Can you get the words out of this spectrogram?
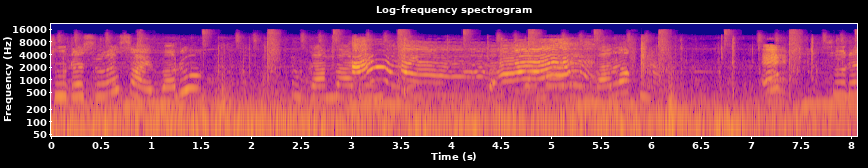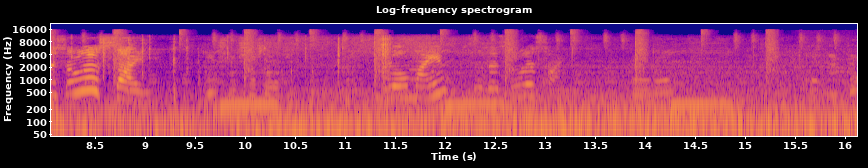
Sudah selesai baru gambarin gambarin baloknya. Eh, sudah selesai. Belum selesai. Belum main, sudah selesai. Oh, kok gitu?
